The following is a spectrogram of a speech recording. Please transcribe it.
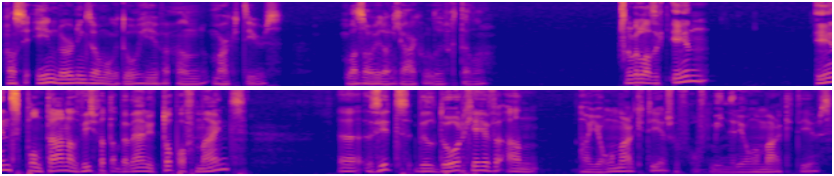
Als je één learning zou mogen doorgeven aan marketeers, wat zou je dan graag willen vertellen? Wel, als ik één, één spontaan advies, wat dat bij mij nu top of mind uh, zit, wil doorgeven aan, aan jonge marketeers of, of minder jonge marketeers,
